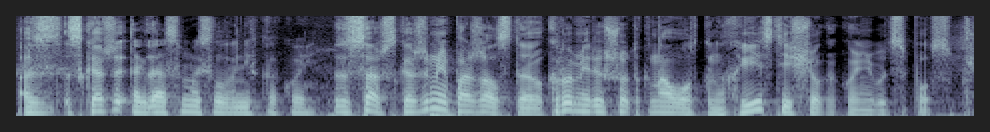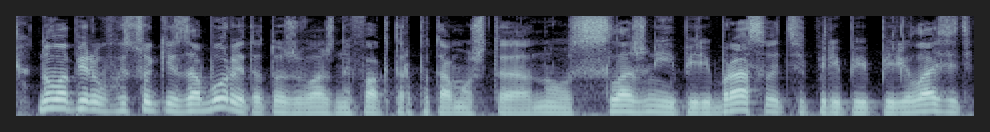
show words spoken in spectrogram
А скажи, тогда смысл в них какой? э, Саш, скажи мне, пожалуйста, кроме решеток на окнах, есть еще какой-нибудь способ? Ну, во-первых, высокие заборы это тоже важный фактор, потому что, ну, сложнее перебрасывать, пере- пере- перелазить.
